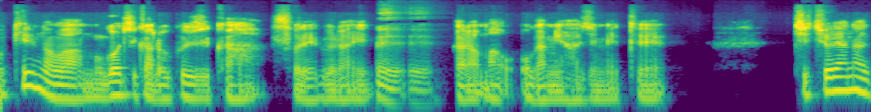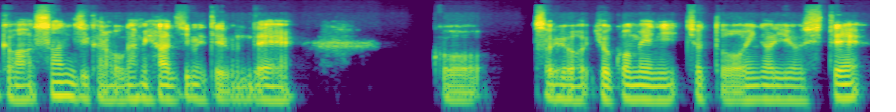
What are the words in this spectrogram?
起きるのはもう5時か6時か、それぐらいええ、えからまあ拝み始めて、父親なんかは3時から拝み始めてるんで、こう、それを横目にちょっとお祈りをして、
